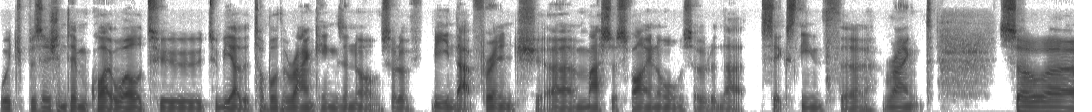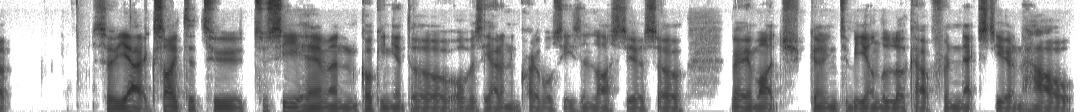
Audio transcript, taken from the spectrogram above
which positioned him quite well to to be at the top of the rankings and not sort of be in that fringe uh, Masters final, of that 16th uh, ranked. So uh, so yeah, excited to to see him and Coquinieto obviously had an incredible season last year. So very much going to be on the lookout for next year and how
